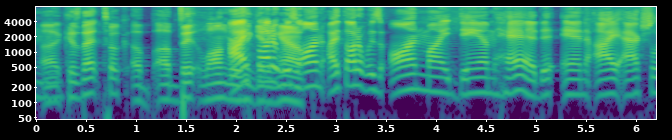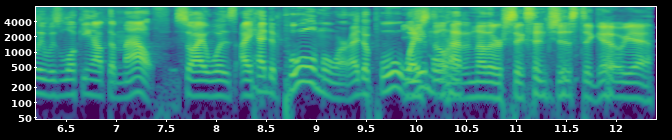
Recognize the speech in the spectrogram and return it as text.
because that took a, a bit longer. I thought it was out. on. I thought it was on my damn head, and I actually was looking out the mouth. So I was. I had to pull more. I had to pull way you still more. had another six inches to go. Yeah.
